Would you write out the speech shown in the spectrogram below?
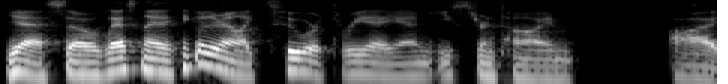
Yeah. So last night, I think it was around like 2 or 3 a.m. Eastern time. Uh,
